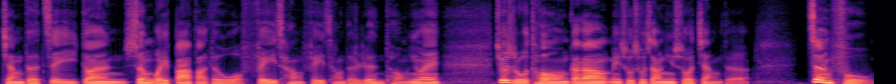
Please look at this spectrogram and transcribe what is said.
讲的这一段，身为爸爸的我非常非常的认同，因为就如同刚刚美术处长您所讲的。政府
